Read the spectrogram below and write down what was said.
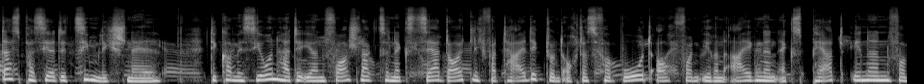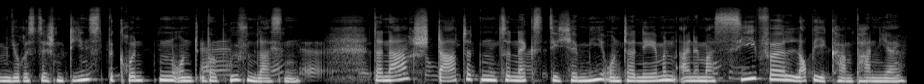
das passierte ziemlich schnell. Uh, Die Kommission hatte ihren Vorschlag zunächst sehr deutlich verteidigt und auch das Verbot auch von ihren eigenen Expertinnen vom juristischen Dienst begründen und überprüfen lassen. Danach starteten zunächst die Chemieunternehmen eine massive Lobbykampagne.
